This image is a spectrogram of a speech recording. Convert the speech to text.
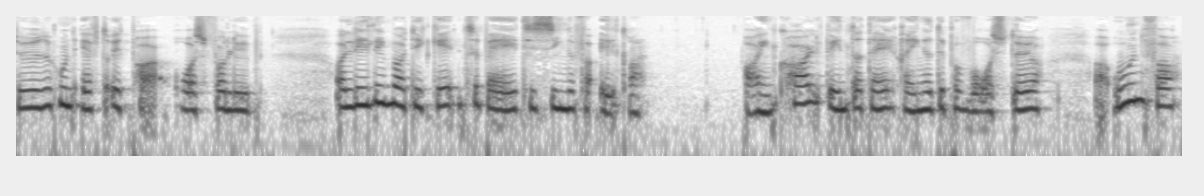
døde hun efter et par års forløb, og Lili måtte igen tilbage til sine forældre. Og en kold vinterdag ringede det på vores dør, og udenfor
